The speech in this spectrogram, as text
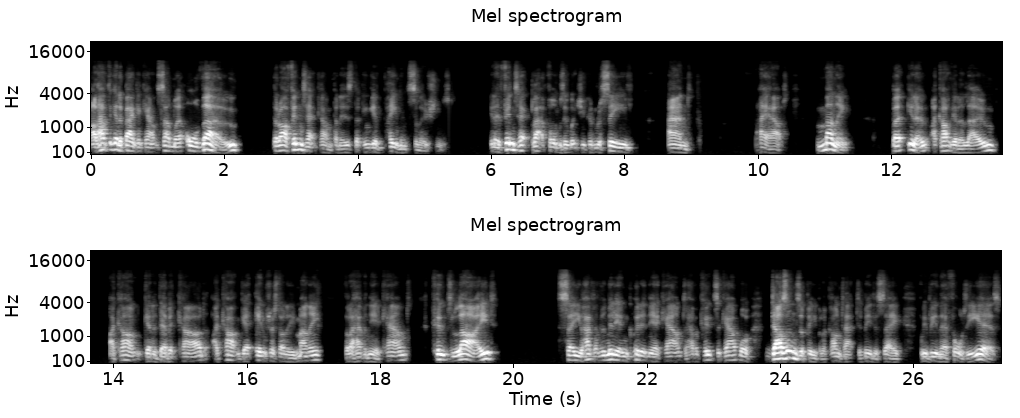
I'll have to get a bank account somewhere, although there are fintech companies that can give payment solutions. You know, fintech platforms in which you can receive and pay out money. But you know, I can't get a loan, I can't get a debit card, I can't get interest on any money that I have in the account. Coutts lied. Say you have to have a million quid in the account to have a Coutts account. Well, dozens of people have contacted me to say we've been there 40 years.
